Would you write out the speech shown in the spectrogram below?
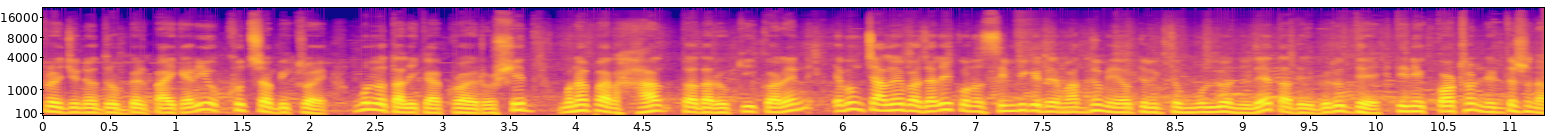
প্রয়োজনীয় দ্রব্যের পাইকারি ও খুচরা বিক্রয়, মূল্য তালিকা ক্রয় রসিদ, মুনাফার হার তদারকি করেন এবং চালের বাজারে কোনো সিন্ডিকেটের মাধ্যমে অতিরিক্ত মূল্য নিলে তাদের বিরুদ্ধে তিনি কঠোর নির্দেশনা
